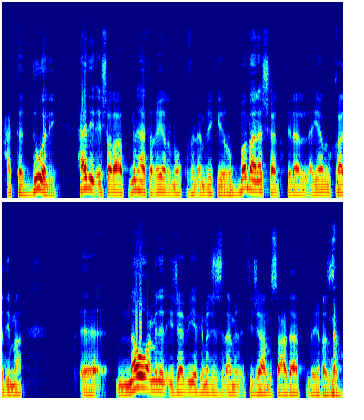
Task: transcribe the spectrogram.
حتى الدولي هذه الإشارات منها تغير الموقف الأمريكي ربما نشهد خلال الأيام القادمة آه، نوع من الإيجابية في مجلس الأمن اتجاه المساعدات لغزة نعم.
